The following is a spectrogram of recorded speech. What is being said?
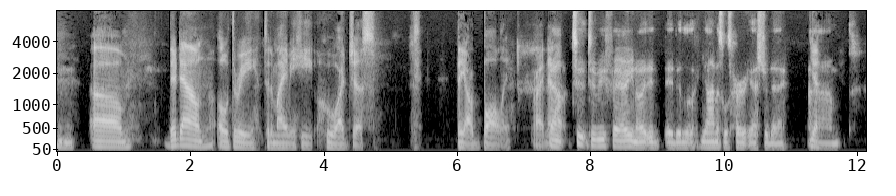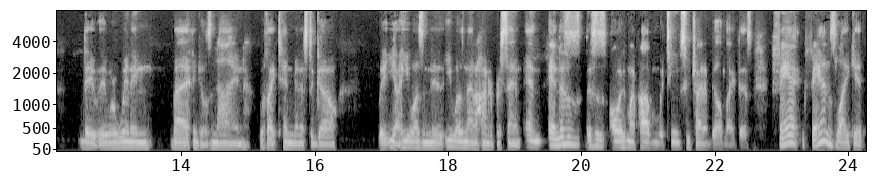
Mhm. Um, they're down 0-3 to the Miami Heat, who are just they are balling right now. Now, to to be fair, you know, it, it did look Giannis was hurt yesterday. Yeah. Um, they they were winning by I think it was nine with like ten minutes to go. But you know, he wasn't he wasn't at hundred percent. And and this is this is always my problem with teams who try to build like this. Fan fans like it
